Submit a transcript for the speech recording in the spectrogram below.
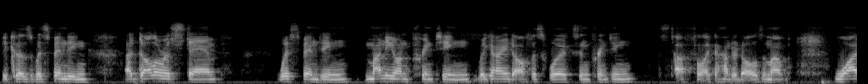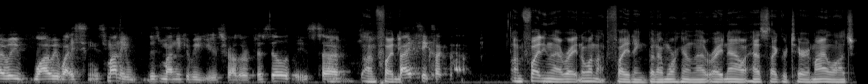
because we're spending a dollar a stamp, we're spending money on printing, we're going to Officeworks and printing stuff for like hundred dollars a month. Why are we why are we wasting this money? This money could be used for other facilities. So I'm- I'm fighting- basics like that. I'm fighting that right now. Well, not fighting, but I'm working on that right now as secretary of my lodge.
